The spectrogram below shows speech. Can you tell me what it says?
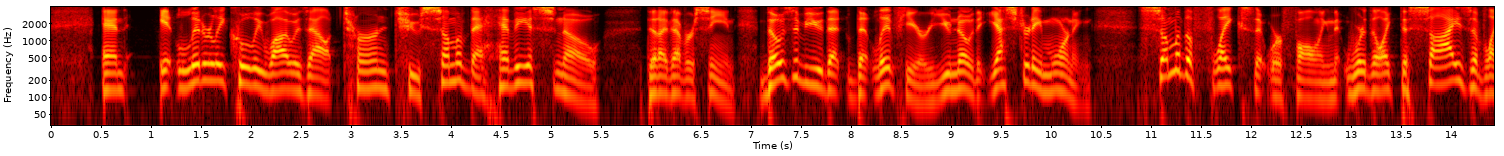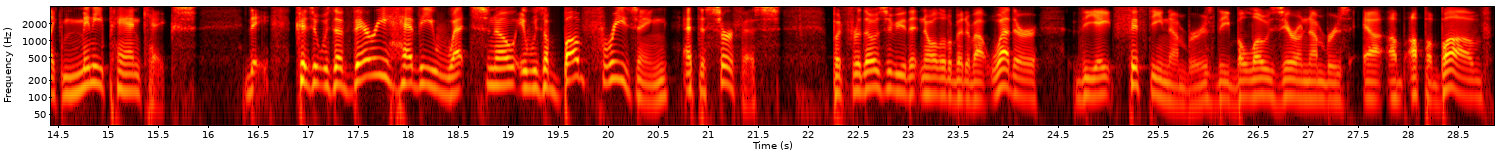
and it literally, Cooley, while I was out, turned to some of the heaviest snow that I've ever seen. Those of you that that live here, you know that yesterday morning, some of the flakes that were falling that were the, like the size of like mini pancakes. Because it was a very heavy, wet snow. It was above freezing at the surface. But for those of you that know a little bit about weather, the 850 numbers, the below zero numbers uh, up above,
